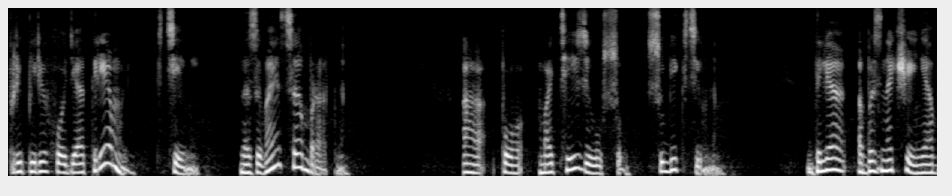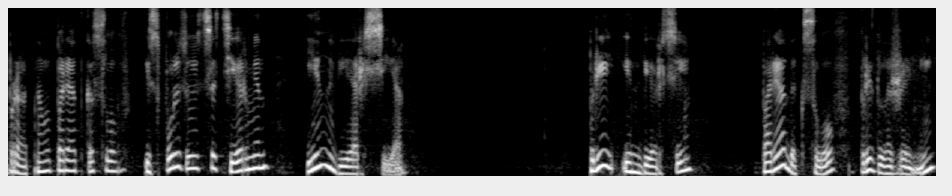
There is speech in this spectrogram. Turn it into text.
при переходе от ремы к теме называется обратным, а по Матезиусу субъективным. Для обозначения обратного порядка слов используется термин «инверсия». При инверсии порядок слов, предложений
